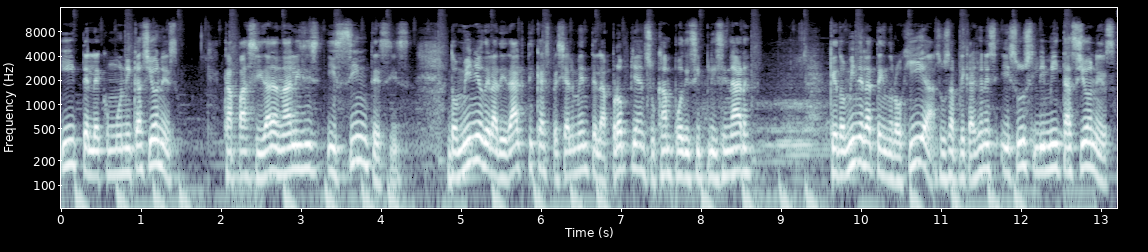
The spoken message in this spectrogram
y telecomunicaciones, capacidad de análisis y síntesis, dominio de la didáctica, especialmente la propia en su campo disciplinar, que domine la tecnología, sus aplicaciones y sus limitaciones,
